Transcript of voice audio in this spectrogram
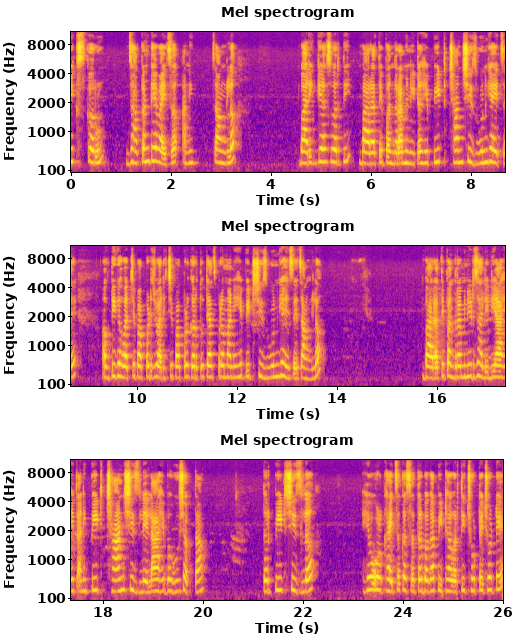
मिक्स करून झाकण ठेवायचं आणि चांगलं बारीक गॅसवरती बारा ते पंधरा मिनिटं हे पीठ छान शिजवून घ्यायचं आहे अगदी गव्हाचे पापड ज्वारीचे पापड करतो त्याचप्रमाणे हे पीठ शिजवून घ्यायचं आहे चांगलं. बारा ते पंधरा मिनिट झालेली आहेत आणि पीठ छान शिजलेलं आहे बघू शकता. तर पीठ शिजलं हे ओळखायचं कसं तर बघा पिठावरती छोटे छोटे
